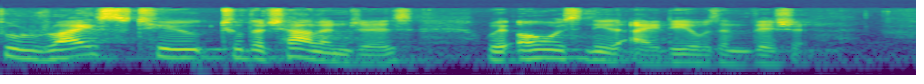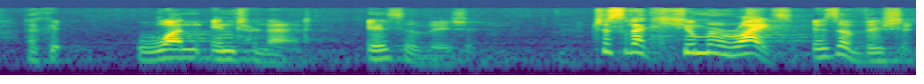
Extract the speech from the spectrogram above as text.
to rise to, to the challenges, we always need ideals and vision. Like one internet is a vision. Just like human rights is a vision,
